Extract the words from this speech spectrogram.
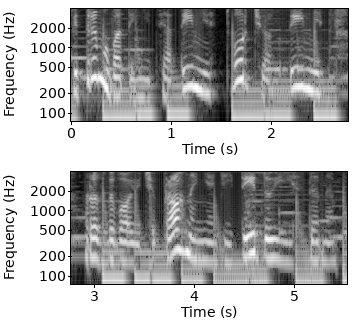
підтримувати ініціативність, творчу активність, розвиваючи прагнення дійти до істини.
